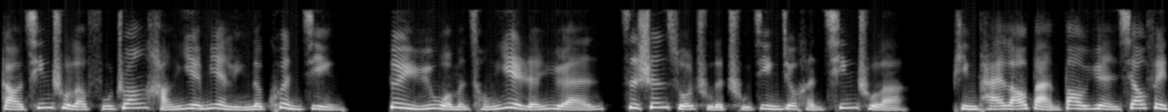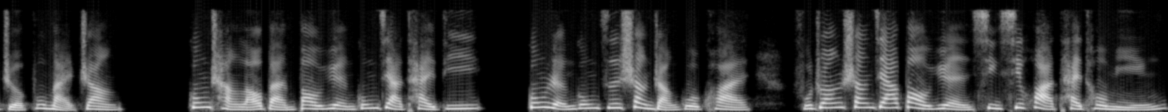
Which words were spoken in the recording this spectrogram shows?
搞清楚了服装行业面临的困境，对于我们从业人员自身所处的处境就很清楚了。品牌老板抱怨消费者不买账，工厂老板抱怨工价太低，工人工资上涨过快，服装商家抱怨信息化太透明。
